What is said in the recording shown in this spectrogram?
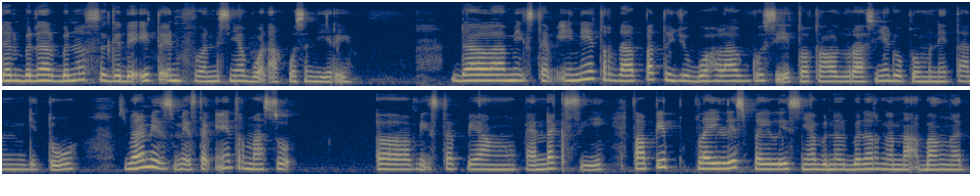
Dan benar-benar segede itu influence-nya buat aku sendiri dalam mixtape ini terdapat 7 buah lagu sih, total durasinya 20 menitan gitu. Sebenarnya mix mixtape ini termasuk uh, mixtape yang pendek sih, tapi playlist playlistnya bener-bener ngena banget.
